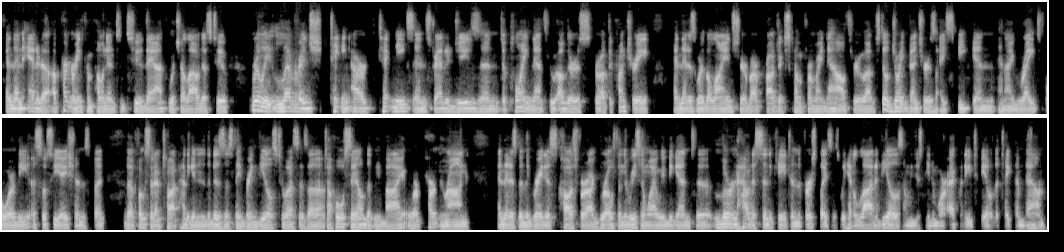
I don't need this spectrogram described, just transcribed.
and then added a, a partnering component to that, which allowed us to really leverage taking our techniques and strategies and deploying that through others throughout the country. And that is where the lion's share of our projects come from right now through um, still joint ventures. I speak in and I write for the associations, but the folks that I've taught how to get into the business, they bring deals to us as a, a wholesale that we buy or partner on. And that has been the greatest cause for our growth and the reason why we began to learn how to syndicate in the first place is we had a lot of deals and we just needed more equity to be able to take them down.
